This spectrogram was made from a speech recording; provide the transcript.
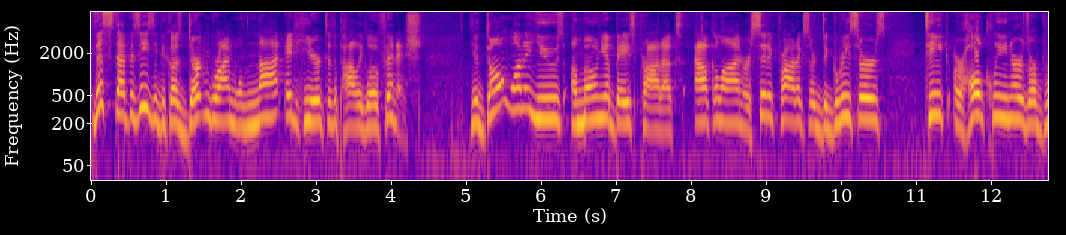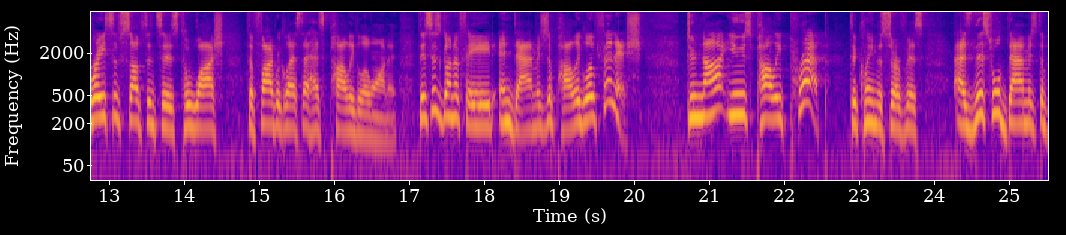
This step is easy because dirt and grime will not adhere to the Poli Glow finish. You don't want to use ammonia-based products, alkaline or acidic products or degreasers, teak or hull cleaners or abrasive substances to wash the fiberglass that has Poli Glow on it. This is going to fade and damage the Poli Glow finish. Do not use polyprep to clean the surface as this will damage the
